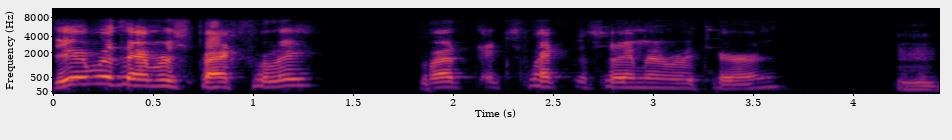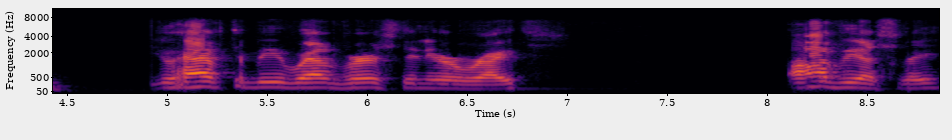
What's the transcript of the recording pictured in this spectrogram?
Deal with them respectfully, but expect the same in return. Mhm. You have to be well versed in your rights. Obviously,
